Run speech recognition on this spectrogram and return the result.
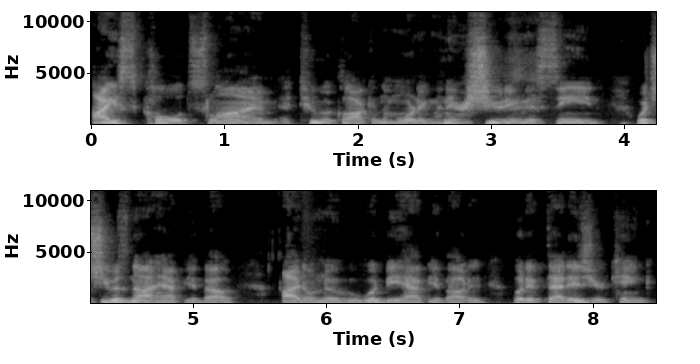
ice cold slime at two o'clock in the morning when they were shooting this scene which she was not happy about i don't know who would be happy about it but if that is your kink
